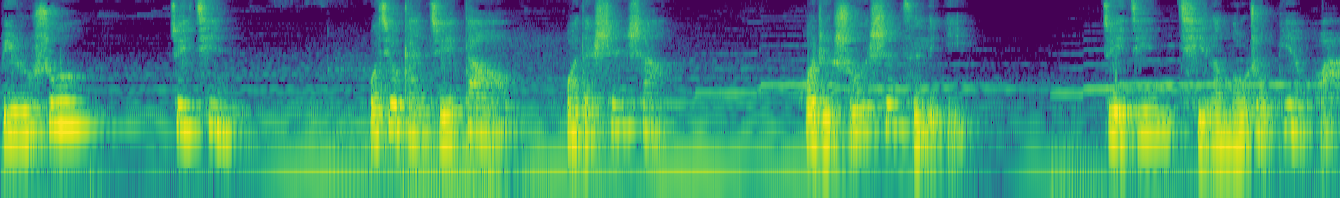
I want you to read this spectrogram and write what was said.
比如说，最近我就感觉到我的身上，或者说身子里，最近起了某种变化，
